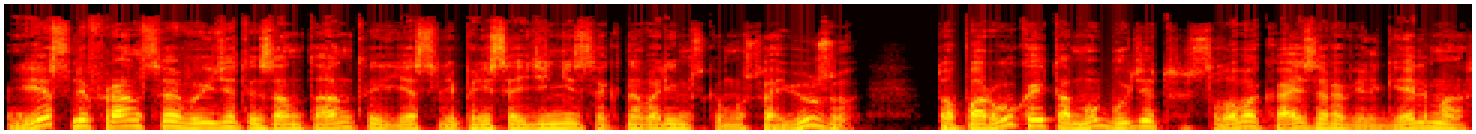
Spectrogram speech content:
«Если Франция выйдет из Антанты, если присоединится к Новоримскому Союзу, то порукой тому будет слово кайзера Вильгельма,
